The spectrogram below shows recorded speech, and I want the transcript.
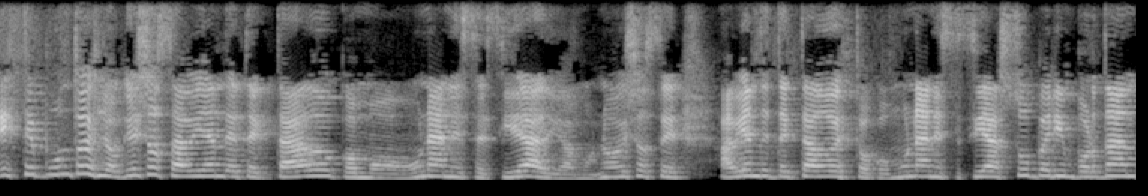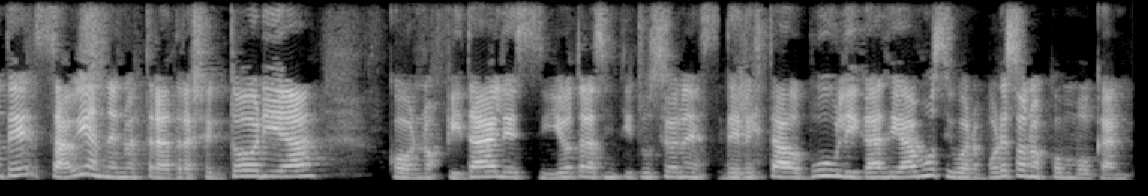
Este punto es lo que ellos habían detectado como una necesidad, digamos, ¿no? Ellos se, habían detectado esto como una necesidad súper importante, sabían de nuestra trayectoria, con hospitales y otras instituciones del Estado públicas, digamos, y bueno, por eso nos convocan.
